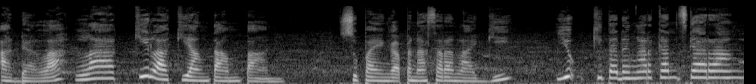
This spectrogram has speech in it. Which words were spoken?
adalah laki-laki yang tampan. Supaya nggak penasaran lagi, yuk kita dengarkan sekarang.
